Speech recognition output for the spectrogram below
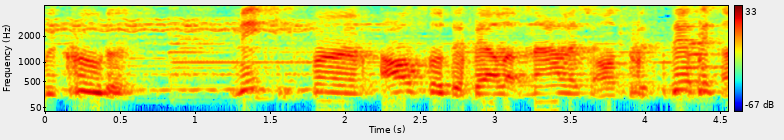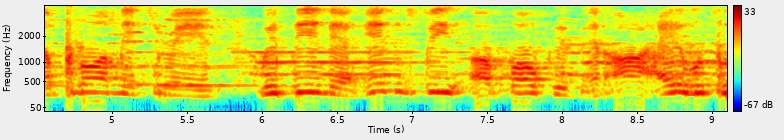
recruiters. Niche firms also develop knowledge on specific employment trends within their industry of focus and are able to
